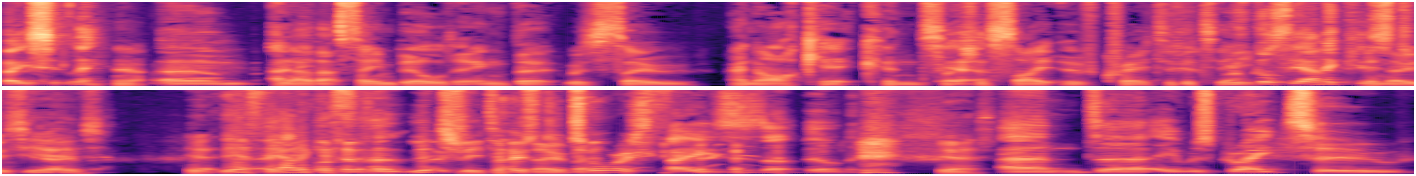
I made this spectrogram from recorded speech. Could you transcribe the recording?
basically. Yeah. Um, And now that same building that was so anarchic and such Yeah. a site of creativity well, of course, the anarchists in those years. Yeah, yes, the anarchists the literally most, took most it over. notorious phases of that building. Yes. And uh, it was great to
